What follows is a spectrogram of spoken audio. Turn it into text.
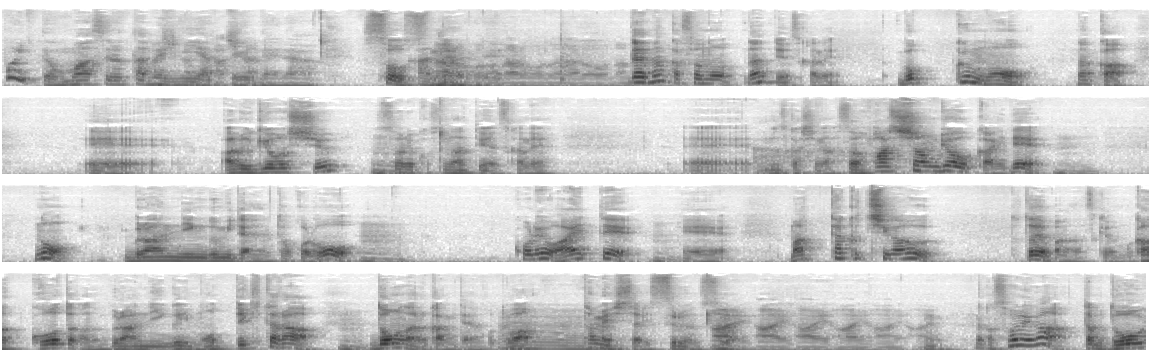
ぽいって思わせるためにやってるみたいな。そうですね。あなるほどなるほどなるほどでなんかそのなんていうんですかね僕もなんかえーある業種、うん。それこそなんていうんですかね、えー難しいな。そのファッション業界でうん。のブランディングみたいなところをうん。これをあえて、うん。えー全く違う。例えばなんですけども学校とかのブランディングに持ってきたらうん。どうなるかみたいなことはうん。試したりするんですよ、はいはいはいはいはい。はいうん。なんかそれが多分同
